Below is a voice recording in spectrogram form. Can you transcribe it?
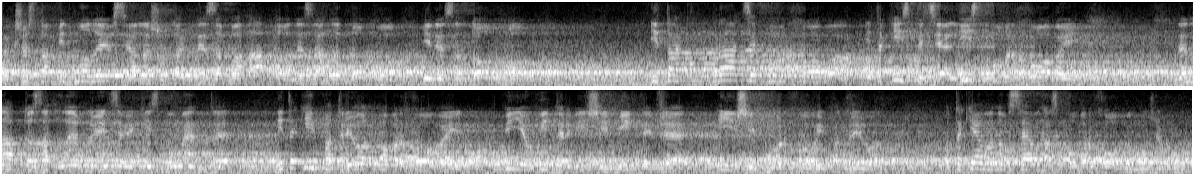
так щось там відмолився, але щоб так не забагато, не заглибоко і не задовго. І так праця поверхова, і такий спеціаліст поверховий, не надто заглиблюється в якісь моменти. І такий патріот поверховий, повіяв вітер в інший бік, та й вже інший поверховий патріот. Отаке воно все у нас поверхове може бути.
